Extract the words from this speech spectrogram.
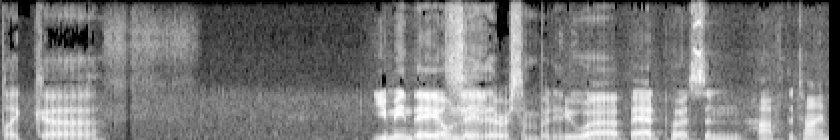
Like, uh, You mean they only say there was somebody. do a bad person half the time?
